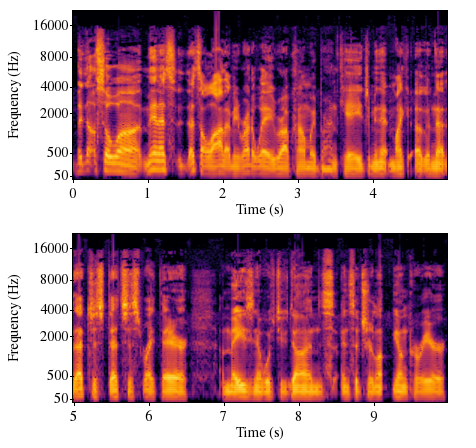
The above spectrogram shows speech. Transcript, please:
but no, so uh, man, that's that's a lot. I mean, right away, Rob Conway, Brian Cage. I mean, that Mike, uh, that, that just that's just right there, amazing of what you've done in such a young career.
